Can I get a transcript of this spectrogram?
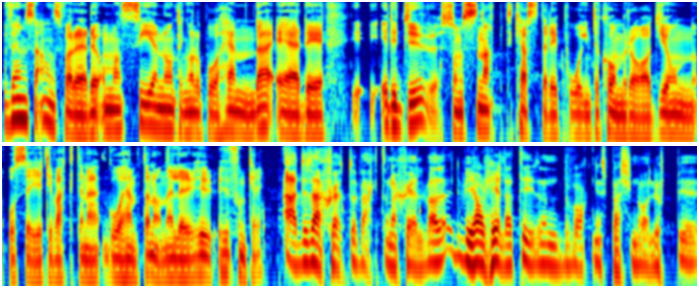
Vems ansvar är det om man ser någonting hålla på att hända? Är det, är det du som snabbt kastar dig på intercomradion och säger till vakterna gå och hämta någon? Eller hur, hur funkar det? Ja, det där sköter vakterna själva. Vi har hela tiden bevakningspersonal uppe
